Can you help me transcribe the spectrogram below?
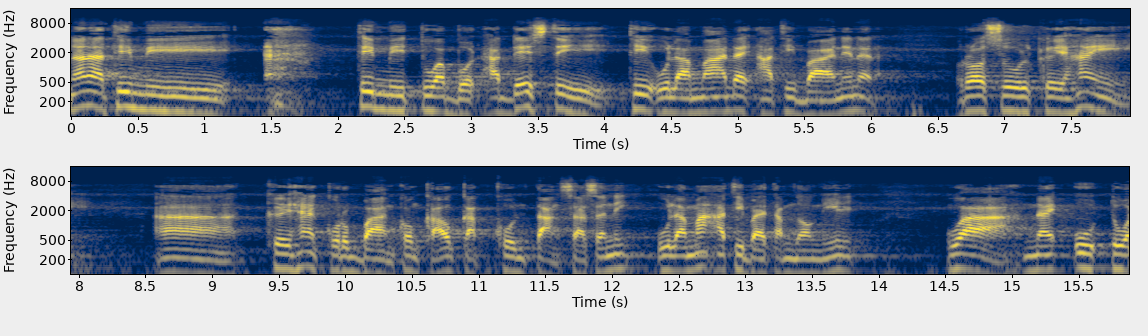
นั่นนะที่มีที่มีตัวบทฮัดเดสที่ที่อุลามะได้อธิบายนี่นะรอซูลเคยให้เคยให้กรบานของเขากับคนต่างศาสนิกอุลามะอธิบายทำนองนี้ ว่าในอุตัว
